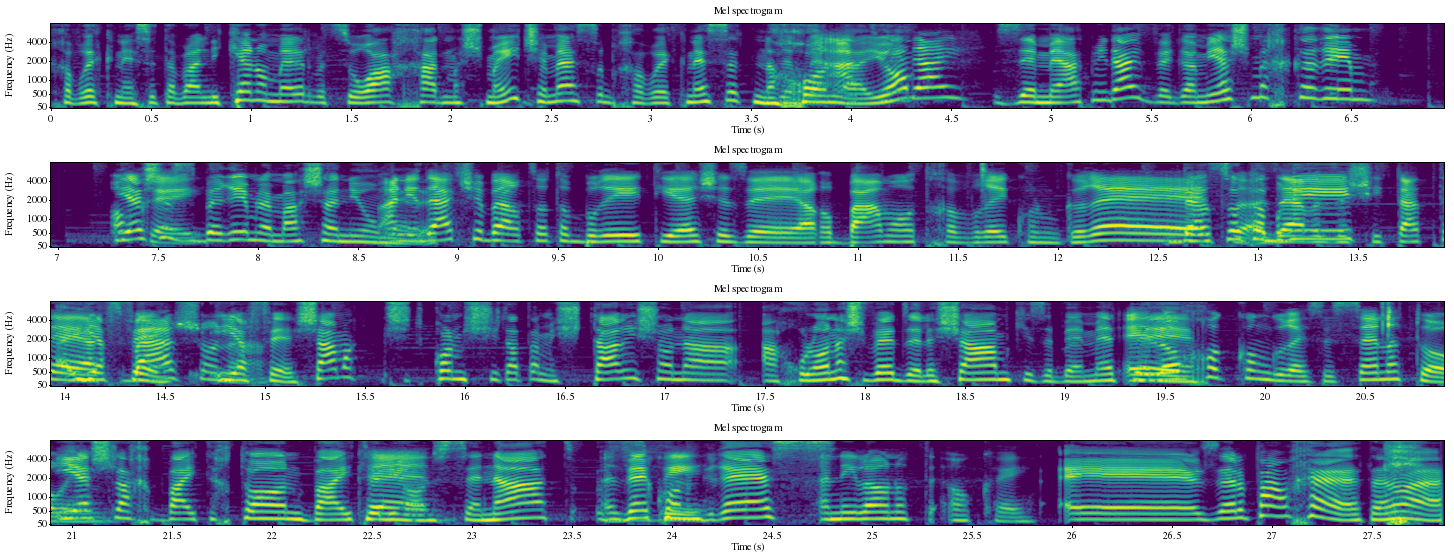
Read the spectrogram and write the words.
חברי כנסת, אבל אני כן אומרת בצורה חד משמעית ש-120 חברי כנסת, נכון מעט להיום, מדי? זה מעט מדי, וגם יש מחקרים. יש אוקיי. הסברים למה שאני אומרת. אני יודעת שבארצות הברית יש איזה 400 חברי קונגרס. בארצות זה, הברית... אבל זו שיטת אה, הצבעה שונה. יפה, שם ש- כל שיטת המשטר היא שונה, אנחנו לא נשווה את זה לשם, כי זה באמת... אה, אה, לא רק קונגרס, זה סנטורים. יש לך בית תחתון, בית כן. עליון, סנאט. וקונגרס. אני לא נותנת... אוקיי. אה, זה לפעם אחרת, אין מה,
